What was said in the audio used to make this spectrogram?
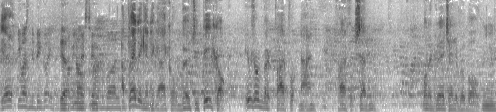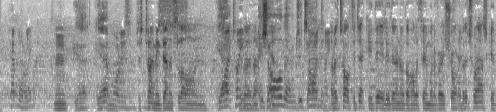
yeah. He wasn't a big guy, like Yeah, probably no, the best no. the ball. I played against a guy called Bertie Peacock. He was only about five foot nine, five foot seven. What a great head of a ball. Hmm. Pat Morley. Hmm. Yeah, yeah, Pat Morley's Just timing, Denis Law, and yeah. all time. Like that. It's Yeah. all down to All timing. time. and I talked to Decky Daly there now, the Hall of Fame winner, very shortly. But I just want to ask you,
